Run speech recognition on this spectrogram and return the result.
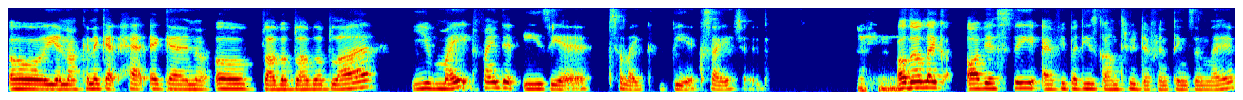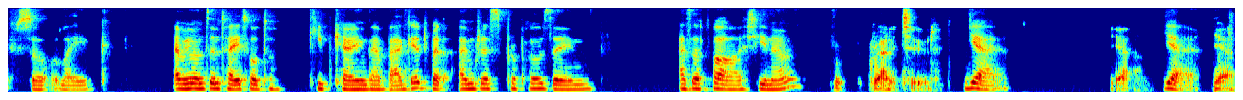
oh, you're not gonna get hit again, or oh, blah blah blah blah blah, you might find it easier to like be excited. Mhm. Although, like, obviously, everybody's gone through different things in life. So, like, everyone's entitled to keep carrying their baggage, but I'm just proposing as a thought, you know? Gratitude. Yeah, Yeah. yeah, Yeah.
